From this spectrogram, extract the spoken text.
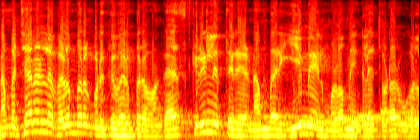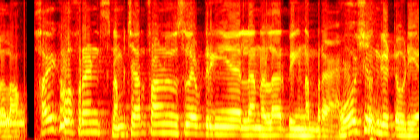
நம்ம சேனலில் விளம்பரம் கொடுக்க விரும்புகிறவங்க ஸ்க்ரீனில் தெரிய நம்பர் இமெயில் மூலம் எங்களை தொடர்பு கொள்ளலாம். ஹாய் ஹலோ ஃப்ரெண்ட்ஸ் நம்ம சேனல் ஃபேமிலி நியூஸில் எப்படி இருக்கீங்க? எல்லாம் நல்லா இருப்பீங்க நம்புறேன். ஓஷன் கேட்டோடைய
